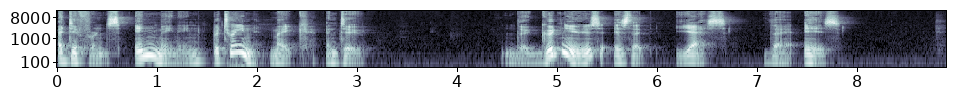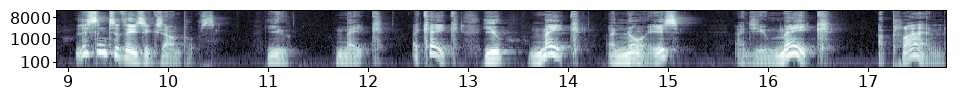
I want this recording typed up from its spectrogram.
a difference in meaning between make and do? The good news is that yes, there is. Listen to these examples. You make a cake, you make a noise, and you make a plan.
